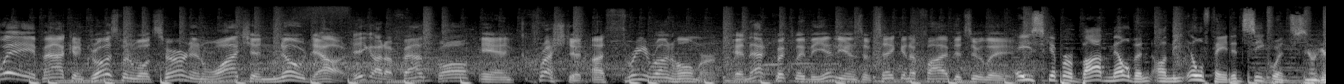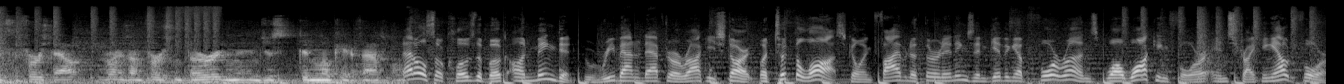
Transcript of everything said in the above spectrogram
way back, and Grossman will turn and watch, and no doubt he got a fastball and crushed it. A three run homer. And that quickly, the Indians have taken a 5 to 2 League. Skipper Bob Melvin on the ill-fated sequence. You know, gets the first out, runners on first and third, and, and just didn't locate a fastball. That also closed the book on Mengden, who rebounded after a rocky start, but took the loss, going five and a third innings and giving up four runs while walking four and striking out four.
